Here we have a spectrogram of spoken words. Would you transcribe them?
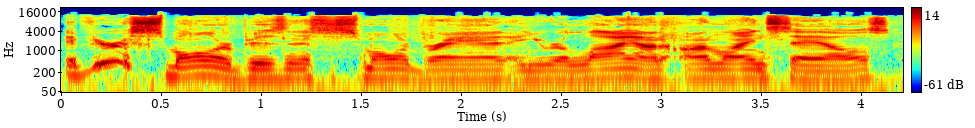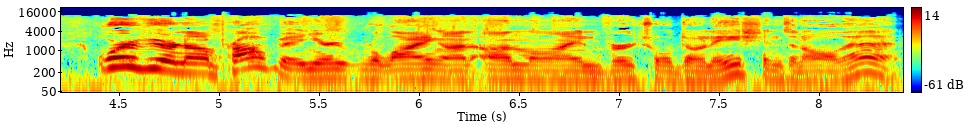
if you're a smaller business, a smaller brand, and you rely on online sales, or if you're a nonprofit and you're relying on online virtual donations and all that,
